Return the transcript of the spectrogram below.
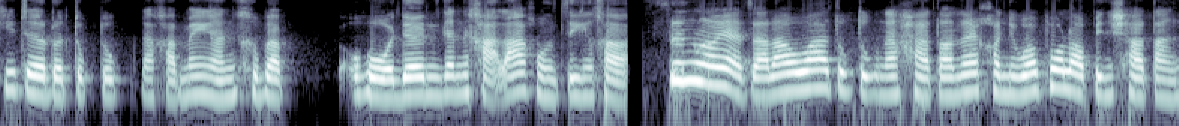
ที่เจอรถตุกๆนะคะ ไม่งั้นคือแบบโอ้โหเดินกันขาลากของจริงค่ะ ซึ่งเราอยากจะเล่าว่าตุกๆนะคะ ตอนแรกเขานึกว่าพวกเราเป็นชาวต่าง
